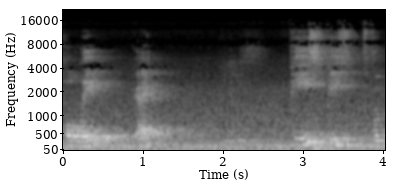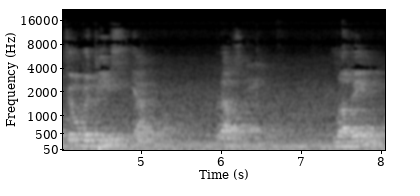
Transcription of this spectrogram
Holy, okay. Peace, peace, filled with peace. Yeah. What else? Loving.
